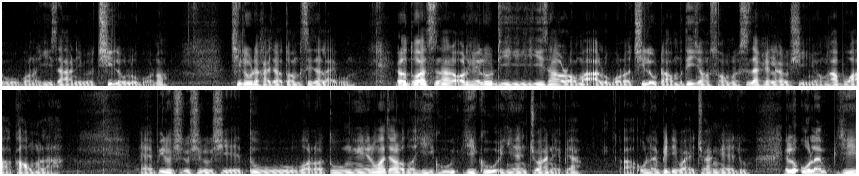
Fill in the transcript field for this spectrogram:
ဟိုဘောနော်ရီစားနေပြီးချိလို့လို့ပေါ့နော် ချိလို့တဲ့ခါကျတော့သူကမစိတ်ဆက်လိုက်ဘူးအဲ့တော့သူကစဉ်းစားတော့တကယ်လို့ဒီရီစားတော့မှအဲ့လိုပေါ့နော်ချိလို့တောင်မသိကြအောင်ဆောင်းလို့စိတ်ဆက်ခဲ့လိုက်လို့ရှိရင်ရောငါဘွားကောင်းမလားအဲပြီးလို့ရှိလို့ရှိလို့ရှိရင် तू ဘောနော် तू ငယ်တော့ကျတော့ तू ရေကူးရေကူးအရန်ကျွမ်းနေဗျာအိုလံပစ်တွေပါကျွမ်းခဲ့လူရလို့အိုလံရေ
